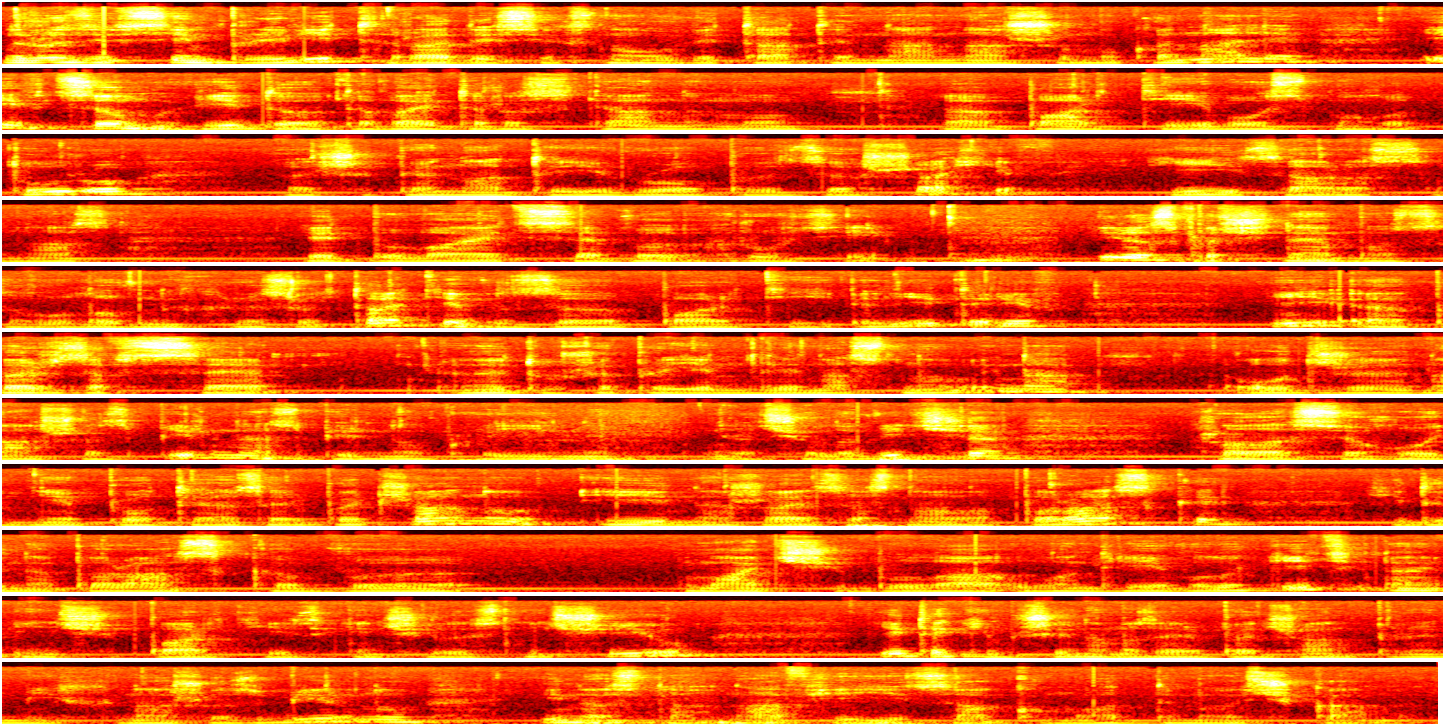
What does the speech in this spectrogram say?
Друзі, всім привіт! Радий всіх знову вітати на нашому каналі. І в цьому відео давайте розглянемо е, партії восьмого туру е, чемпіонату Європи з шахів, який зараз у нас відбувається в Грузії. І розпочнемо з головних результатів з партій лідерів. І е, перш за все, не дуже приємна для нас новина. Отже, наша збірна, збірна України чоловіча, грала сьогодні проти Азербайджану і, на жаль, зазнала поразки. Єдина поразка в матчі була у Андрія Волокітіна, інші партії закінчились нічию, і таким чином Азербайджан переміг нашу збірну і наздогнав її за командними очками.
